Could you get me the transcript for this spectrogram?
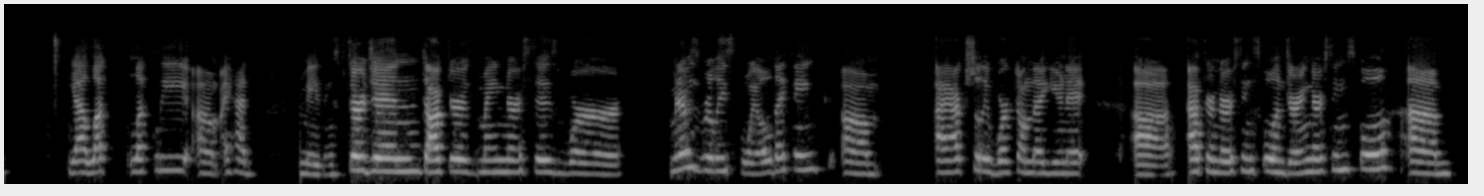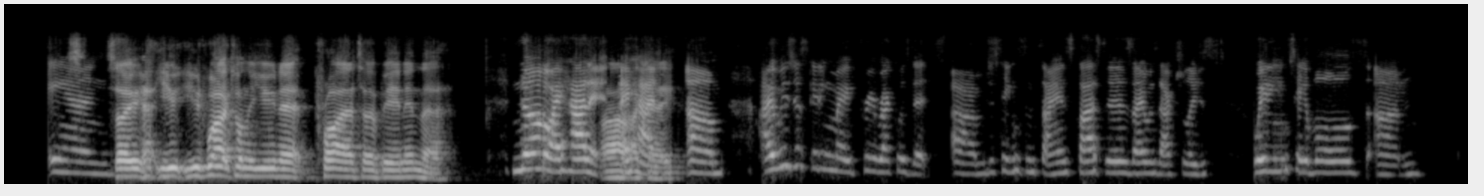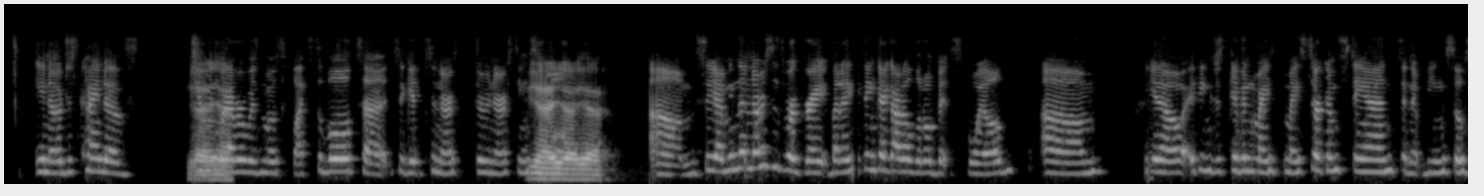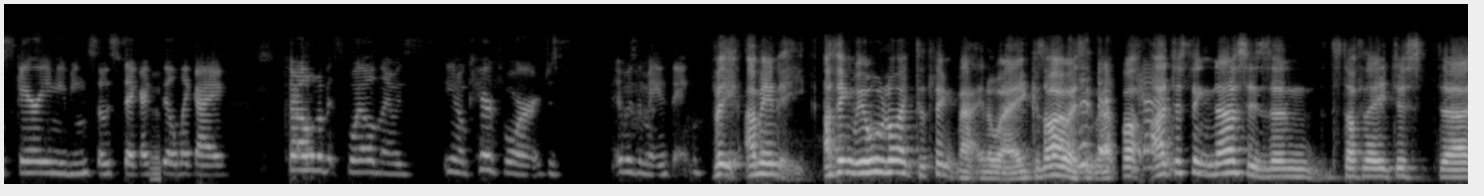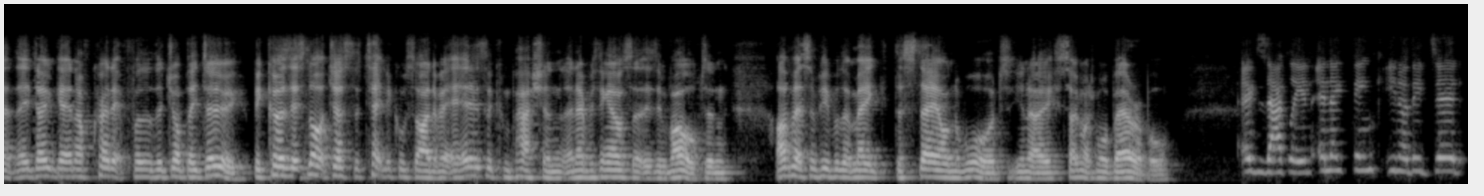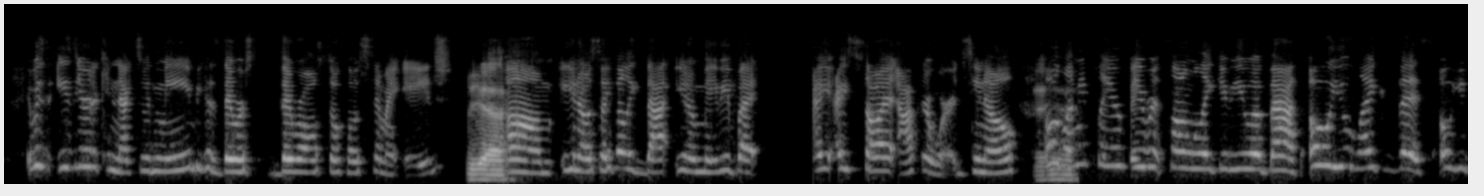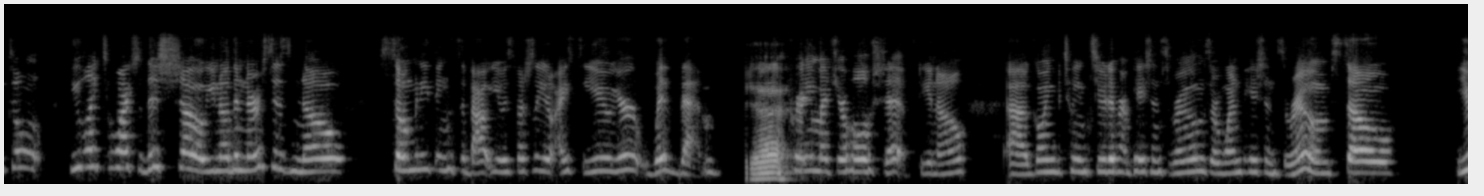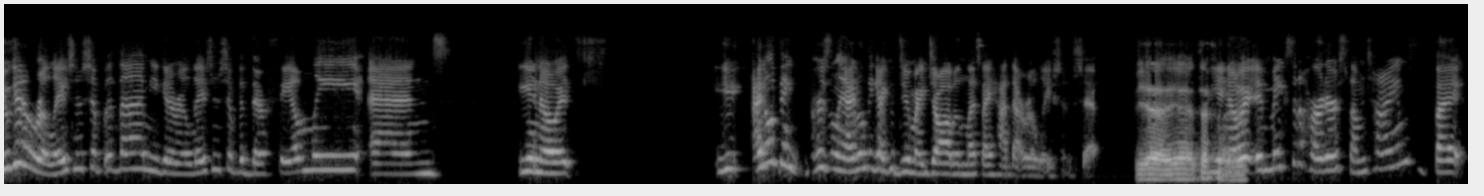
yeah, luck, luckily, um, I had amazing surgeon, doctors. My nurses were, I mean, I was really spoiled, I think. Um, I actually worked on the unit uh, after nursing school and during nursing school. Um, and so you you'd worked on the unit prior to being in there. no, I hadn't. Ah, I hadn't. Um, I was just getting my prerequisites, um, just taking some science classes. I was actually just waiting tables, um, you know, just kind of Yeah, doing yeah, whatever was most flexible to to get to nurse through nursing yeah, school. Yeah, yeah, yeah. Um, so yeah, I mean the nurses were great, but I think I got a little bit spoiled. Um, you know, I think just given my my circumstance and it being so scary and me being so sick, I feel like I got a little bit spoiled and I was, you know, cared for. Just it was amazing. But I mean, I think we all like to think that in a way, because I always think that. But I just think nurses and stuff they just uh, they don't get enough credit for the job they do because it's not just the technical side of it; it is the compassion and everything else that is involved. And I've met some people that make the stay on the ward, you know, so much more bearable. Exactly. And and I think, you know, they did it was easier to connect with me because they were they were all so close to my age. Yeah, um you know so i felt like that you know maybe but i i saw it afterwards you know? Yeah, oh let me play your favorite song while i give you a bath. Oh you like this. Oh you don't you like to watch this show. You know the nurses know so many things about you especially you know icu you're with them yeah. pretty much your whole shift you know? Uh, going between two different patients rooms or one patient's room. So you get a relationship with them you get a relationship with their family and you know it's you i don't think personally i don't think i could do my job unless i had that relationship Yeah, yeah, definitely. you know it, it makes it harder sometimes but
